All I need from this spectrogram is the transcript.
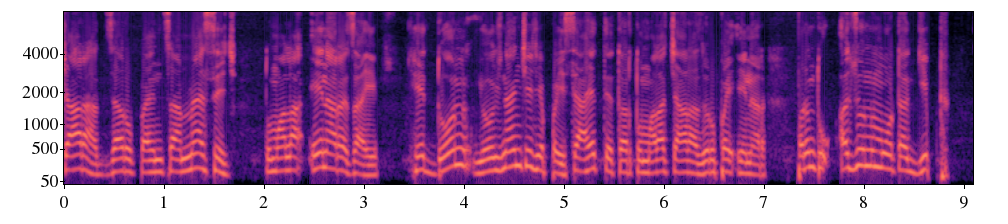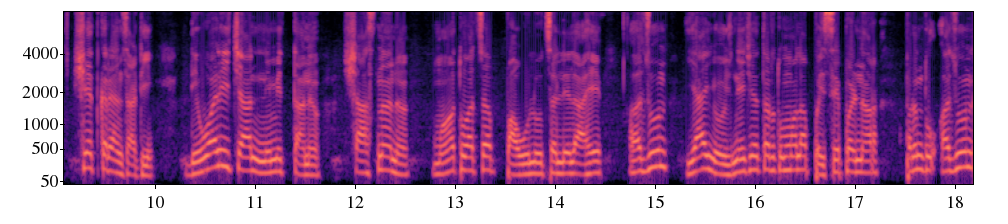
चार हजार रुपयांचा मॅसेज तुम्हाला येणारच आहे. हे दोन योजनांचे जे पैसे आहेत ते तर तुम्हाला चार हजार रुपये येणार. परंतु अजून मोठं गिफ्ट शेतकऱ्यांसाठी. दिवाळीच्या निमित्तानं शासनानं महत्त्वाचं पाऊल उचललेलं आहे. अजून या योजनेचे तर तुम्हाला पैसे पडणार परंतु अजून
